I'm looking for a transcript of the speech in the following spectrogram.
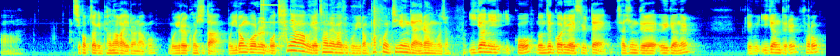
어, 직업적인 변화가 일어나고 뭐 이럴 것이다. 뭐 이런 거를 뭐 찬양하고 예찬해가지고 이런 팝콘을 튀기는 게 아니라는 거죠. 이견이 있고 논쟁거리가 있을 때 자신들의 의견을 그리고 이견들을 서로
